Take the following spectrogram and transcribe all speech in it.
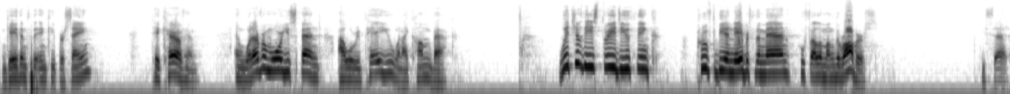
and gave them to the innkeeper, saying, Take care of him, and whatever more you spend, I will repay you when I come back. Which of these three do you think proved to be a neighbor to the man who fell among the robbers? He said,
